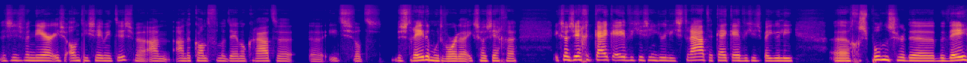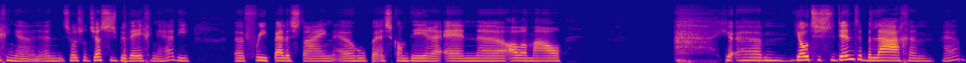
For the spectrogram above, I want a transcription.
Dus sinds wanneer is antisemitisme aan, aan de kant van de Democraten uh, iets wat bestreden moet worden? Ik zou zeggen, ik zou zeggen, kijk eventjes in jullie straten, kijk eventjes bij jullie uh, gesponsorde bewegingen en social justice bewegingen, hè, die uh, Free Palestine roepen en scanderen en allemaal um, Joodse studenten belagen. Hè? Zullen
